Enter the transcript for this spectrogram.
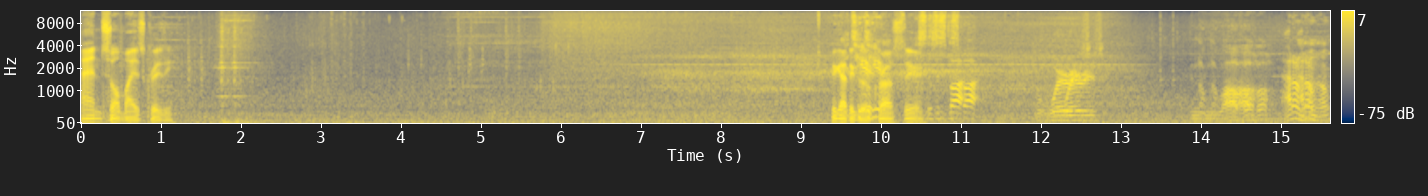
And so am I is crazy. We got to go across there. This is the spot. Where is it? In the lava? I don't know.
